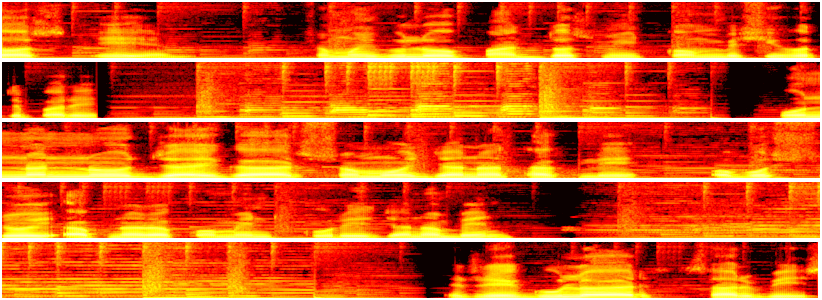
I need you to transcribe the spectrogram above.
দশ এএম সময়গুলো পাঁচ দশ মিনিট কম বেশি হতে পারে। অন্যান্য জায়গার সময় জানা থাকলে অবশ্যই আপনারা কমেন্ট করে জানাবেন। রেগুলার সার্ভিস।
